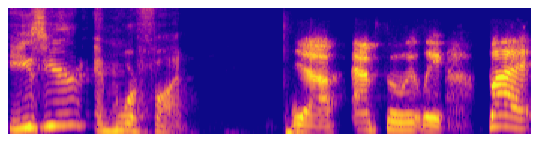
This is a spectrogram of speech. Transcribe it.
easier and more fun. Yeah, absolutely. But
